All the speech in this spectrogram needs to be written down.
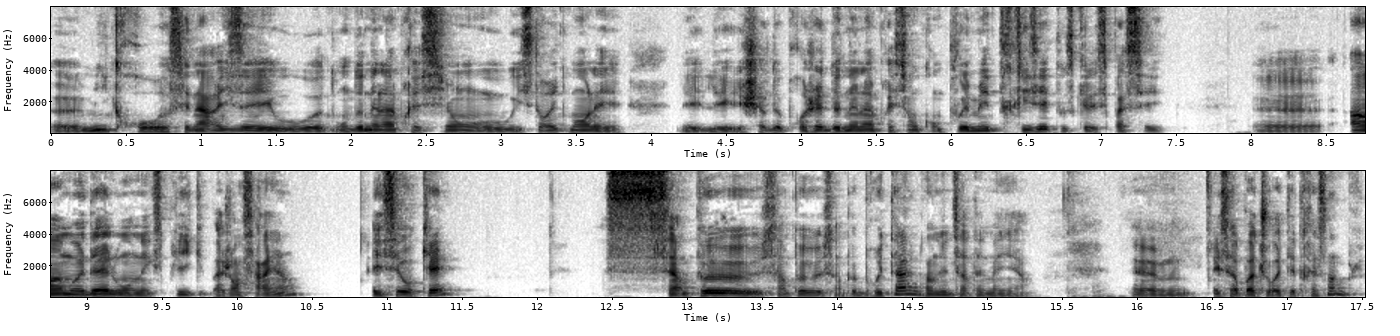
euh, micro-scénarisé où euh, on donnait l'impression, où historiquement les, les, chefs de projet donnaient l'impression qu'on pouvait maîtriser tout ce qui allait se passer, à un modèle où on explique, bah, j'en sais rien, et c'est OK, c'est un, peu, un, peu, un peu brutal hein, d'une certaine manière. et ça n'a pas toujours été très simple.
